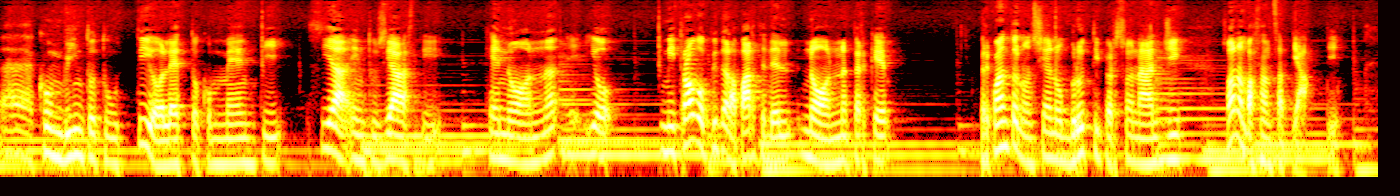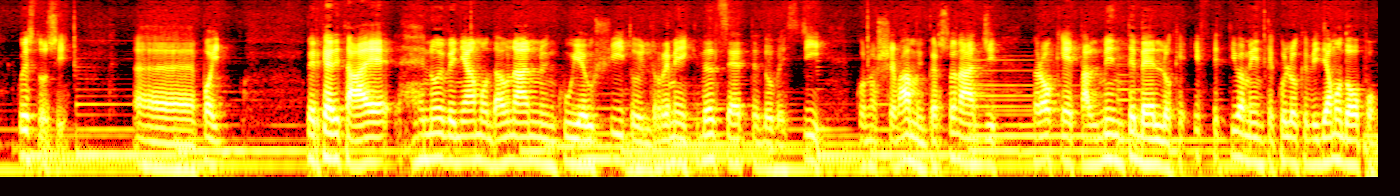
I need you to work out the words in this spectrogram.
eh, convinto tutti, ho letto commenti sia entusiasti che non, io mi trovo più dalla parte del non perché per quanto non siano brutti personaggi, sono abbastanza piatti. Questo sì. Eh, poi, per carità, è, noi veniamo da un anno in cui è uscito il remake del 7, dove sì, conoscevamo i personaggi, però che è talmente bello che effettivamente quello che vediamo dopo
